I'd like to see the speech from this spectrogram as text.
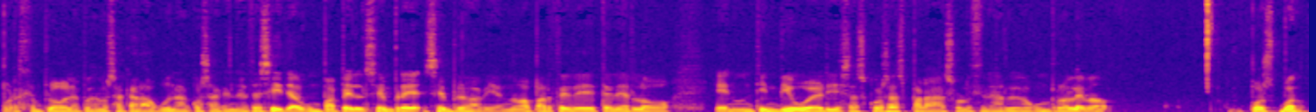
por ejemplo, le podemos sacar alguna cosa que necesite, algún papel, siempre, siempre va bien, ¿no? Aparte de tenerlo en un TeamViewer y esas cosas para solucionarle algún problema, pues bueno,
